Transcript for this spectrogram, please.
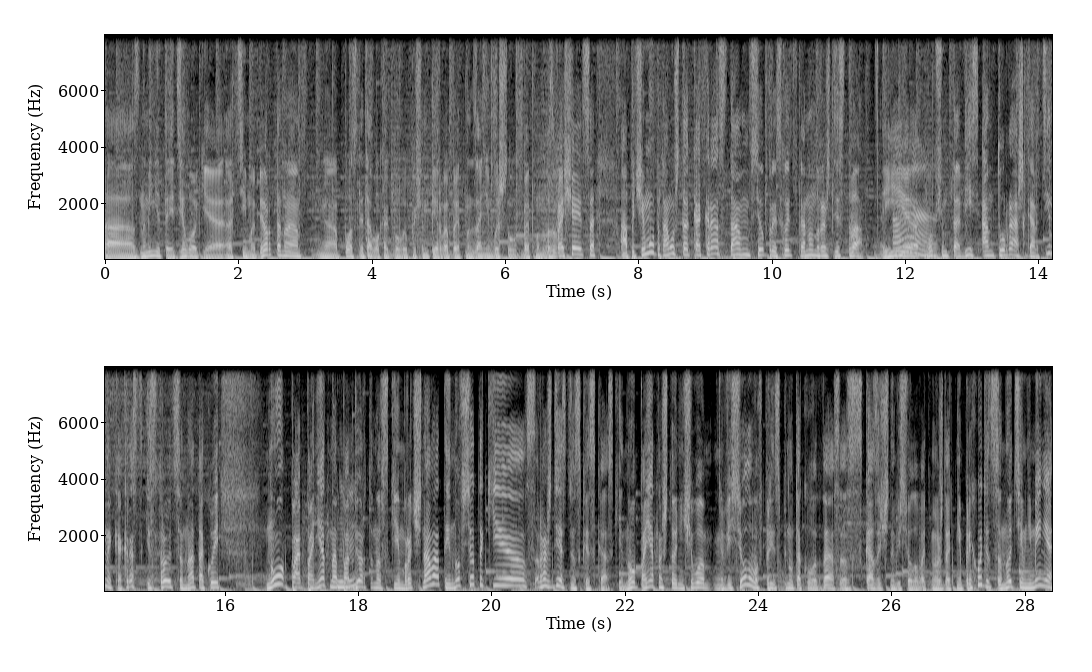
а, знаменитая диалогия от Тима Бертона. А, После того, как был выпущен первый «Бэтмен», за ним вышел «Бэтмен возвращается». А почему? Потому что как раз там все происходит в канун Рождества. И, А. в общем-то, весь антураж картины как раз-таки строится на такой ну, по- понятно, по-бертоновски мрачноватый, но все-таки с рождественской сказки. Ну, понятно, что ничего веселого, в принципе, ну, такого, да, сказочно веселого от него ждать не приходится, но, тем не менее,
